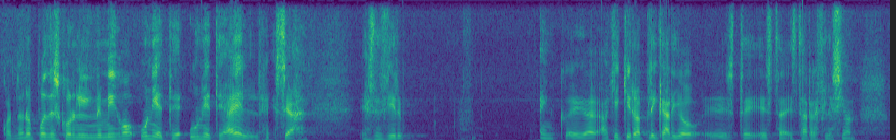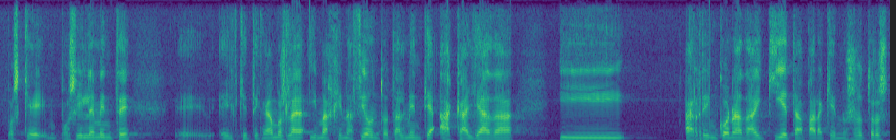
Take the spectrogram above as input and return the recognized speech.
Cuando no puedes con el enemigo, únete, únete a él. O sea, es decir, eh, aquí quiero aplicar yo este, esta, reflexión. Pues que posiblemente eh, el que tengamos la imaginación totalmente acallada y arrinconada y quieta para que nosotros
